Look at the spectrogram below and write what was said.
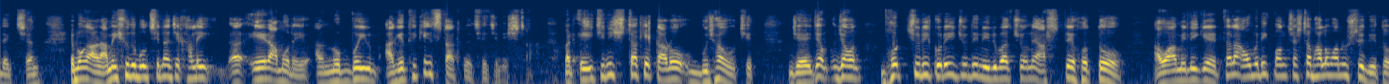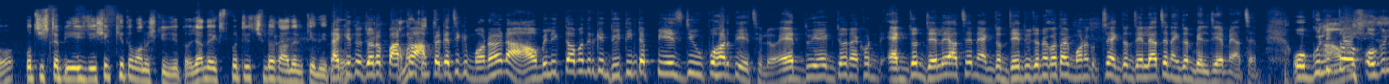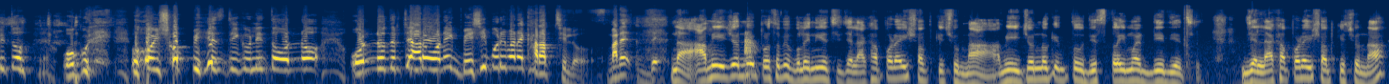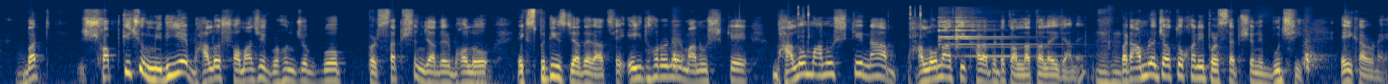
দেখছেন। এবং আর আমি শুধু বলছি না যে খালি এর আমলে নব্বই আগে থেকেই স্টার্ট হয়েছে জিনিসটা। বাট এই জিনিসটাকে কারও বোঝা উচিত যে যেম- যেমন ভোট চুরি করেই যদি নির্বাচনে আসতে হতো আওয়ামী লীগের তাহলে আওয়ামী লীগ পঞ্চাশটা ভালো মানুষই দিত পঁচিশটা পিএইচডি শিক্ষিত মানুষকে দিত যাদের এক্সপার্টিস ছিল তাদেরকে দিত। কিন্তু জনাব আপনার কাছে কি মনে হয় না আওয়ামী লীগ তো আমাদেরকে দুই তিনটা পিএইচডি উপহার দিয়েছিল। এর দুই একজন এখন একজন জেলে আছেন একজন যে দুজনের কথা আমি মনে করছি একজন জেলে আছেন একজন বেলজিয়ামে আছেন। ওগুলি তো ওগুলি তো ওগুলি ওই সব পিএইচডি গুলি তো অন্য অন্যদের চেয়ে আরও অনেক বেশি পরিমাণে খারাপ ছিল। মানে না আমি এই জন্যই প্রথমে বলে নিয়েছি যে লেখাপড়াই সবকিছু না আমি এই জন্য কিন্তু ডিসক্লেইমার দিয়ে দিয়েছি যে লেখাপড়াই সবকিছু না বাট সবকিছু মিলিয়ে ভালো সমাজে গ্রহণযোগ্য পারসেপশন যাদের ভালো এক্সপার্টিস যাদের আছে এই ধরনের মানুষকে ভালো মানুষকে না ভালো না কি খারাপ এটা তো আল্লাহ তালাই জানে। বাট আমরা যতখানি পারসেপশনে বুঝি এই কারণে।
